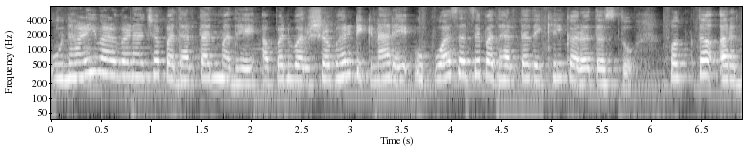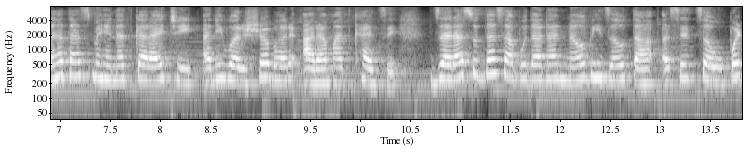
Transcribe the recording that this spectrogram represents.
उन्हाळी वाळवणाच्या पदार्थांमध्ये आपण वर्षभर टिकणारे उपवासाचे पदार्थ देखील करत असतो. फक्त अर्धा तास मेहनत करायची आणि वर्षभर आरामात खायचे. जरासुद्धा साबुदाणा न भिजवता असे चौपट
